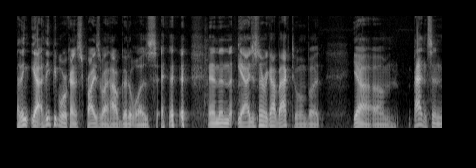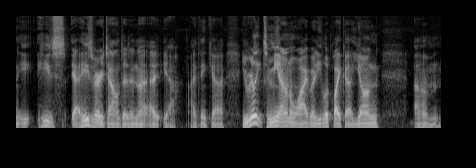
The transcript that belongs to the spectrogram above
I think yeah, I think people were kind of surprised about how good it was, and then yeah, I just never got back to him. But yeah, um, Pattinson, he, he's yeah, he's very talented, and I, I yeah, I think uh, he really, to me, I don't know why, but he looked like a young um,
